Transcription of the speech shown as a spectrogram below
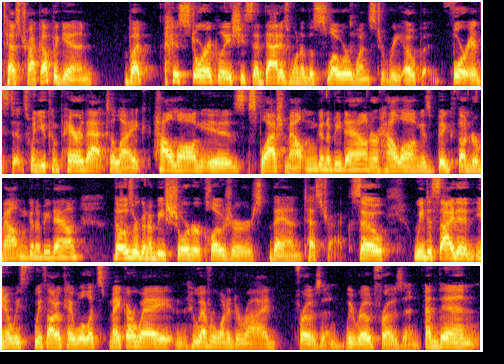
test track up again. But historically she said that is one of the slower ones to reopen. For instance when you compare that to like how long is splash mountain going to be down or how long is big thunder mountain going to be down those are going to be shorter closures than test track. So we decided, you know, we, we thought, okay, well, let's make our way. And whoever wanted to ride Frozen, we rode Frozen. And then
